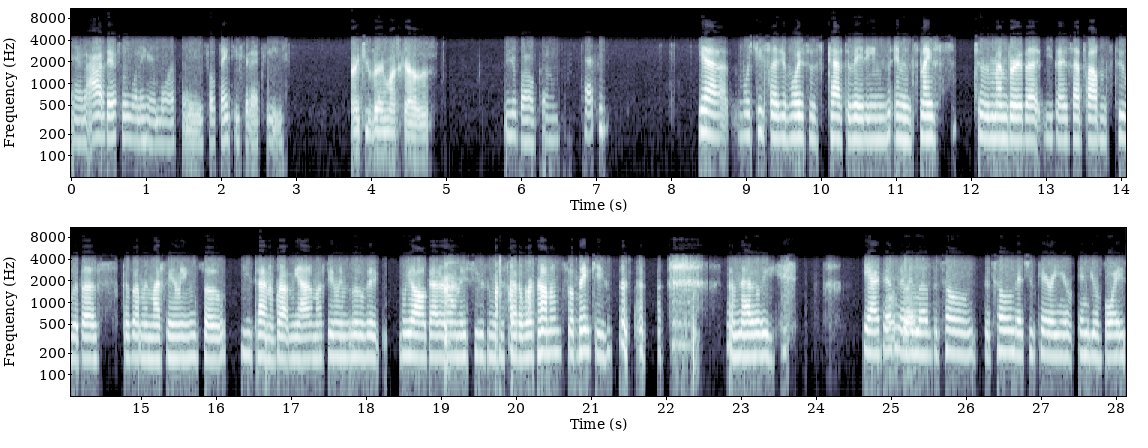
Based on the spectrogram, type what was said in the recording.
and I definitely want to hear more from you. So thank you for that piece. Thank you very much, Catalyst. You're welcome. Happy. Yeah, what you said, your voice is captivating, and it's nice to remember that you guys have problems too with us because I'm in my feelings. So you kind of brought me out of my feelings a little bit. We all got our own issues, and we just got to work on them. So thank you. I'm Natalie. Yeah, I definitely Okay. love the tone, the tone that you carry in your in your voice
